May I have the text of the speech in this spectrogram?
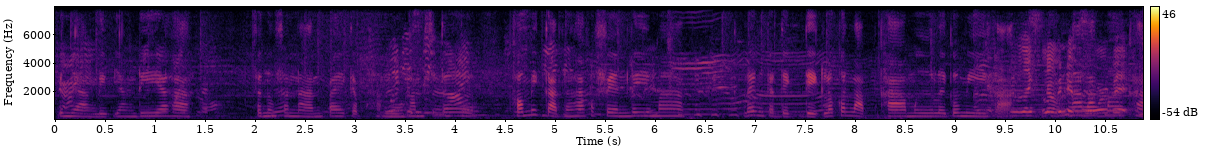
เป็นอย่างดิบอย่างดีอะค่ะ สนุกสนานไปกับหนูแฮมสเตอร์เขาไม่กัดนะคะเขาเฟรนลี่มาก เล่นกับเด็กๆ แล้วก็หลับคามือเลยก็มีค่ะ You're like, open it น่ารัก more a มาก bit. ค่ะ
